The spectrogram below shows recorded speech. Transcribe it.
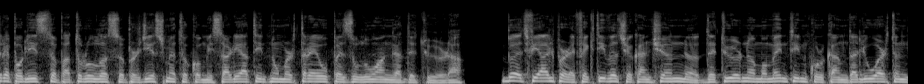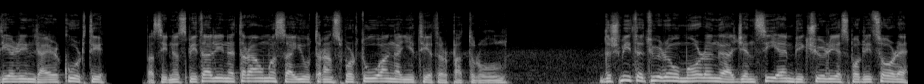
Tre policë të Patrullës së Përgjithshme të Komisariatit numër tre u pezulluan nga detyra. Bëhet fjalë për efektivët që kanë qenë në detyrë në momentin kur kanë ndaluar të ndjerin Lear Kurti, pasi në spitalin e traumës ai u transportua nga një tjetër patrullë. Dëshmitë e tyre u morën nga Agjencia e Mbikëqyrjes Policore,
